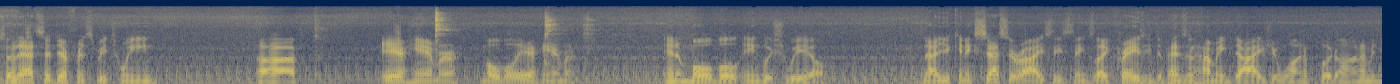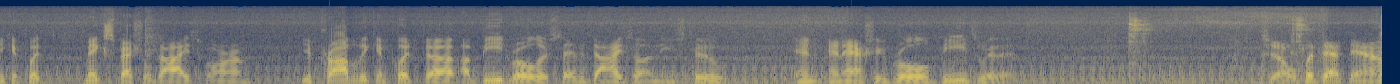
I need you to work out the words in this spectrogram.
So that's the difference between uh, air hammer, mobile air hammer, and a mobile English wheel. Now you can accessorize these things like crazy. Depends on how many dies you want to put on them. And you can put, make special dies for them. You probably can put uh, a bead roller set of dies on these too and, and actually roll beads with it. So we'll put that down.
